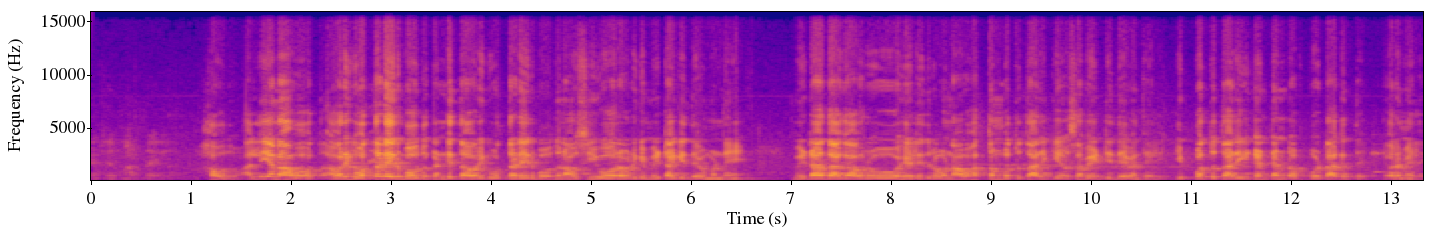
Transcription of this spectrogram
ಆಕ್ಷನ್ ಮಾಡ್ತಾ ಇಲ್ಲ. ಹೌದು. ಅಲ್ಲಿ ಒತ್- ಅವರಿಗೆ ಒತ್ತಡ ಇರಬಹುದು ಖಂಡಿತ ಅವರಿಗೆ ಒತ್ತಡ ಇರ್ಬೋದು. ನಾವು ಸಿ ಒ ಅವರಿಗೆ ಮೀಟ್ ಆಗಿದ್ದೇವೆ ಮೊನ್ನೆ. ಮೀಟ್ ಆದಾಗ ಅವರು ಹೇಳಿದರು, ನಾವು ಹತ್ತೊಂಬತ್ತು ತಾರೀಕಿಗೆ ಸಭೆ ಇಟ್ಟಿದ್ದೇವೆ ಅಂತ ಹೇಳಿ ಇಪ್ಪತ್ತು ತಾರೀಕಿಗೆ ಕಂಟೆಂಪ್ಟ್ ಆಫ್ ಕೋರ್ಟ್ ಆಗುತ್ತೆ ಇವರ ಮೇಲೆ.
